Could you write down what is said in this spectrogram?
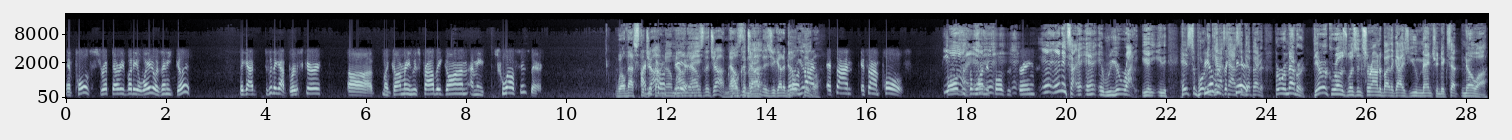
and Poles stripped everybody away that was any good. They got who they got Brisker, uh, Montgomery, who's probably gone. I mean, who else is there? well, that's the I job. don't Now, now's the job. Now's the job Kmet. is you got to build you're people. It's on. It's on Poles. Poles is the one that pulls the strings. And, and it's and, and you're right. His supporting Fields cast has to get better. But remember, Derrick Rose wasn't surrounded by the guys you mentioned, except Noah.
